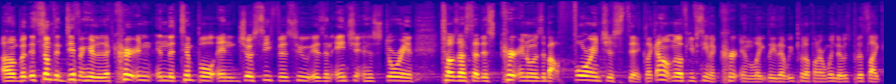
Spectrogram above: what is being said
Um, but it's something different here. There's a curtain in the temple, and Josephus, who is an ancient historian, tells us that this curtain was about four inches thick. Like, I don't know if you've seen a curtain lately that we put up on our windows, but it's like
